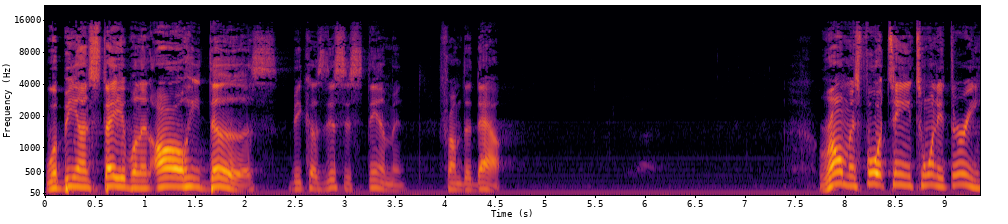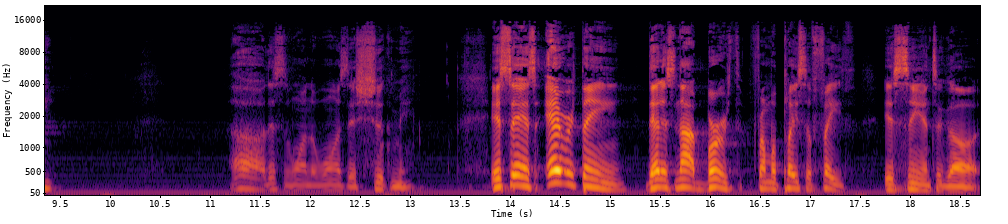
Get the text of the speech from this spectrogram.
will be unstable in all he does because this is stemming from the doubt. Romans 14 23. Oh, this is one of the ones that shook me. It says, Everything that is not birthed from a place of faith is sin to God.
